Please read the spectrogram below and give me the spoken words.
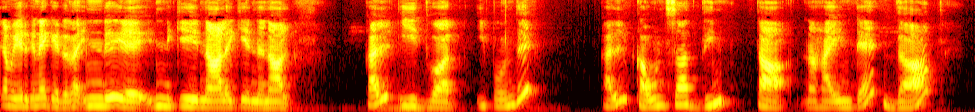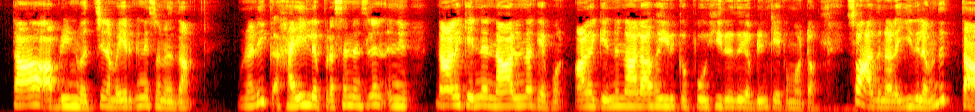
நம்ம ஏற்கனவே கேட்டதா இன்று இன்னைக்கு நாளைக்கு என்ன நாள்? கல் ஈத்வார். இப்போ வந்து கல் கவுன்சா தின் தா. நான் ஹைன்ட்டேன் தா தா அப்படின்னு வச்சு நம்ம ஏற்கனவே சொன்னது தான் முன்னாடி ஹையில் ப்ரெசன்டென்ஸில் நாளைக்கு என்ன நாள்னா கேட்போம். நாளைக்கு என்ன நாளாக இருக்க போகிறது அப்படின்னு கேட்க மாட்டோம். ஸோ அதனால இதில் வந்து தா.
